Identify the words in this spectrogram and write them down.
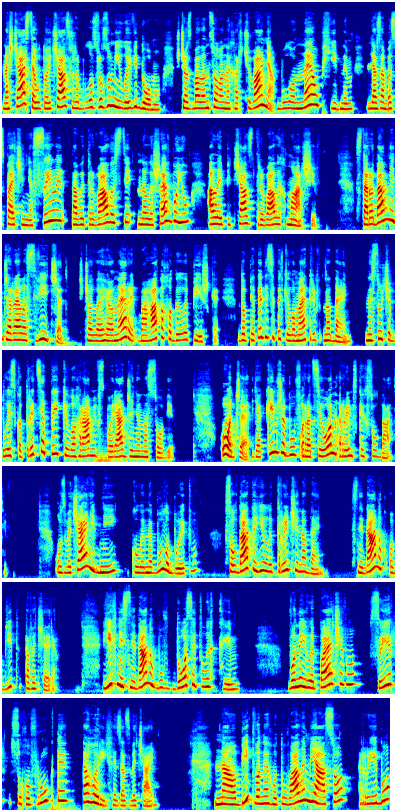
На щастя, у той час вже було зрозуміло і відомо, що збалансоване харчування було необхідним для забезпечення сили та витривалості не лише в бою, але й під час тривалих маршів. Стародавні джерела свідчать, що легіонери багато ходили пішки до 50 км на день, несучи близько 30 кг спорядження на собі. Отже, яким же був раціон римських солдатів? У звичайні дні, коли не було битв, солдати їли тричі на день сніданок, обід та вечеря. Їхній сніданок був досить легким. Вони їли печиво, сир, сухофрукти та горіхи зазвичай. На обід вони готували м'ясо, рибу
